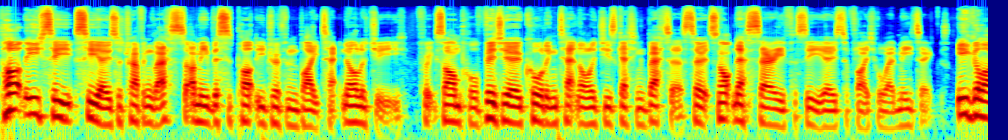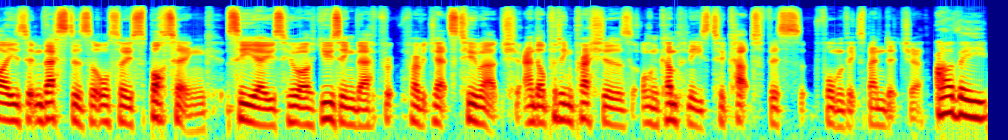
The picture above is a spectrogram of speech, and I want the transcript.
Partly CEOs are traveling less. I mean, this is partly driven by technology. For example, video calling technology is getting better, so it's not necessary for CEOs to fly to all their meetings. Eagle eyed investors are also spotting CEOs who are using their pr- private jets too much and are putting pressures on companies to cut this form of expenditure. Are they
